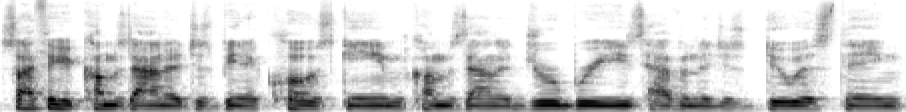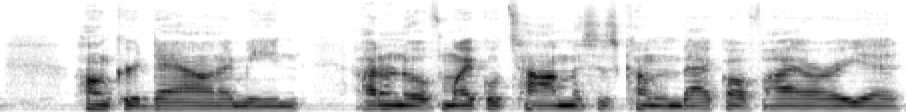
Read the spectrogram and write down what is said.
So I think it comes down to just being a close game. Comes down to Drew Brees having to just do his thing, hunker down. I mean, I don't know if Michael Thomas is coming back off IR yet.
